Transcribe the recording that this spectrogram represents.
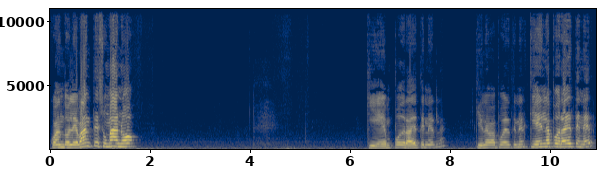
Cuando levante su mano, ¿quién podrá detenerla? ¿Quién la va a poder detener? ¿Quién la podrá detener?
